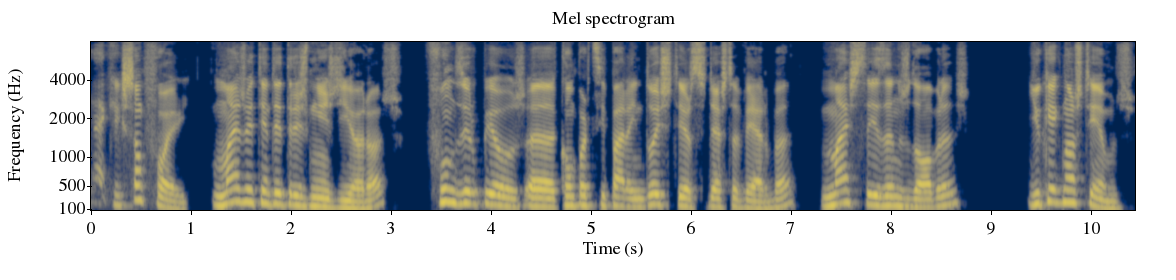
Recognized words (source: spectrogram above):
É, que a questão foi mais de 83 milhões de euros fundos europeus uh, com participar em dois terços desta verba, mais seis anos de obras. E o que é que nós temos?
